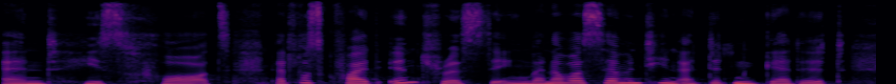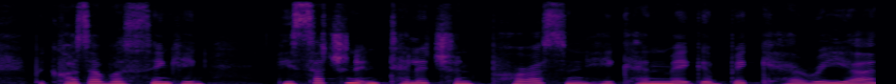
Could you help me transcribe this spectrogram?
and his thoughts. That was quite interesting. When I was 17, I didn't get it because I was thinking, he's such an intelligent person. He can make a big career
